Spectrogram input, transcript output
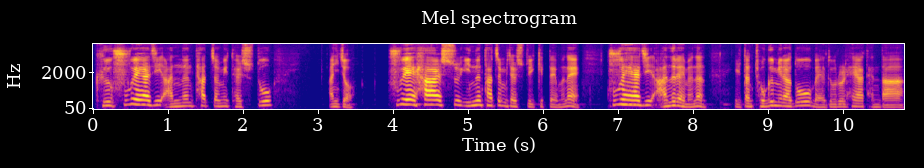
그 후회하지 않는 타점이 될 수도 아니죠. 후회할 수 있는 타점이 될 수도 있기 때문에 후회하지 않으려면은 일단 조금이라도 매도를 해야 된다.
